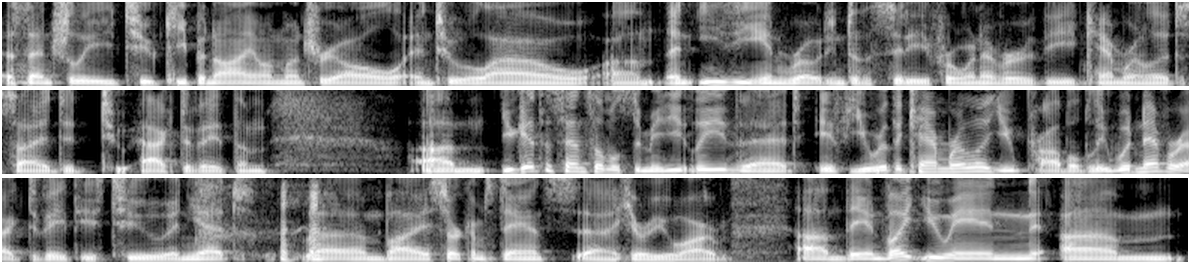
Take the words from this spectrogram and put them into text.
essentially to keep an eye on Montreal and to allow um, an easy inroad into the city for whenever the Camarilla decided to activate them. Um, you get the sense almost immediately that if you were the Camarilla, you probably would never activate these two, and yet um, by circumstance, uh, here you are. Um, they invite you in. Um,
